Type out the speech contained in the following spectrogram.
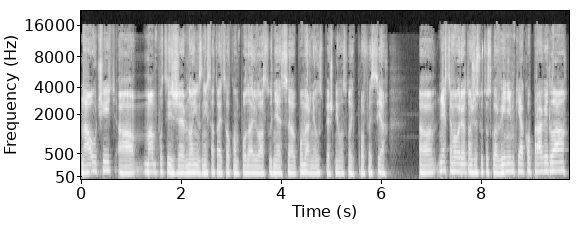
naučiť a mám pocit, že mnohým z nich sa to aj celkom podarilo a sú dnes eh, pomerne úspešní vo svojich profesiách. Eh, Nechcem hovoriť o tom, že sú to skôr výnimky ako pravidlá,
